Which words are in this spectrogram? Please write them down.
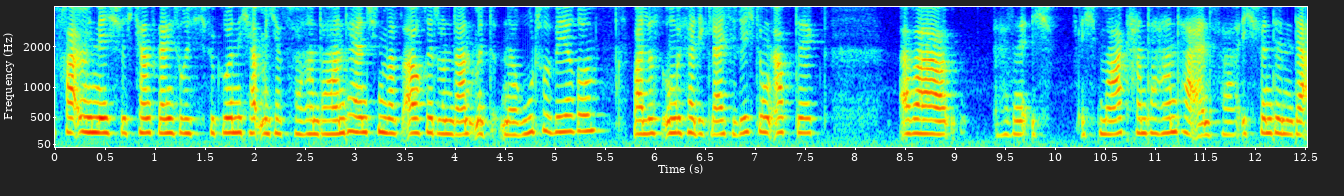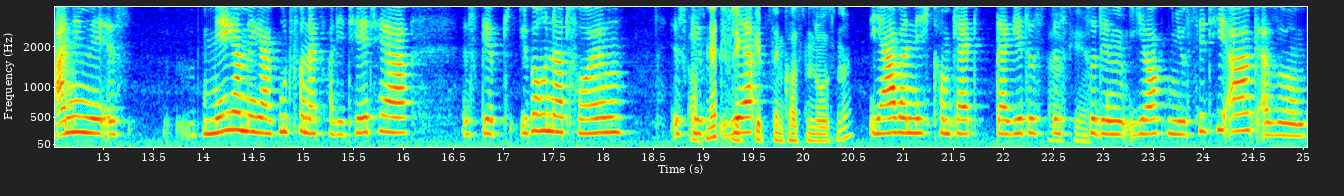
frag mich nicht, ich kann es gar nicht so richtig begründen. Ich habe mich jetzt für Hunter Hunter entschieden, was auch redundant mit Naruto wäre, weil es ungefähr die gleiche Richtung abdeckt. Aber also ich ich mag Hunter Hunter einfach. Ich finde, der Anime ist mega, mega gut von der Qualität her. Es gibt über 100 Folgen. Es Auf Netflix gibt es den kostenlos, ne? Ja, aber nicht komplett. Da geht es bis okay. zu dem York New City Arc. Also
